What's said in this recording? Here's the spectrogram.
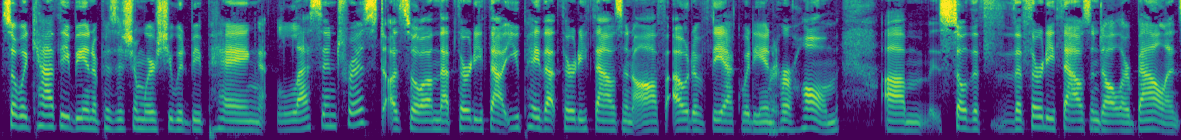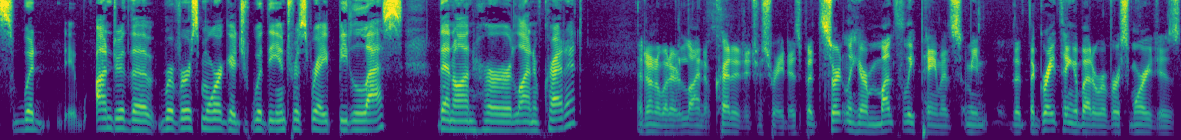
So would Kathy be in a position where she would be paying less interest? Uh, So on that thirty thousand, you pay that thirty thousand off out of the equity in her home. Um, so the the thirty thousand dollar balance would, under the reverse mortgage, would the interest rate be less than on her line of credit? I don't know what her line of credit interest rate is, but certainly her monthly payments. I mean, the, the great thing about a reverse mortgage is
